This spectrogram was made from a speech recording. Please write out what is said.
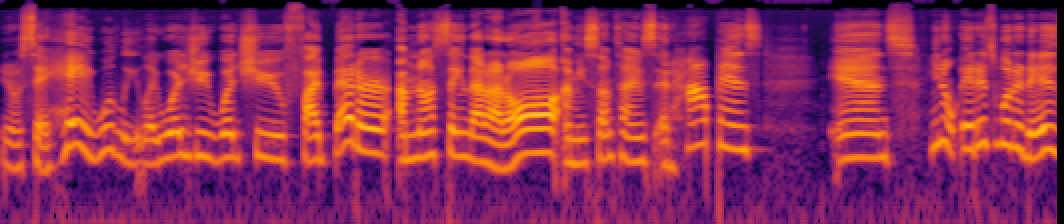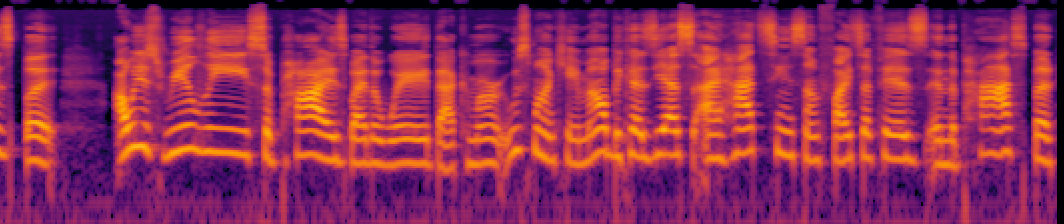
you know, say, hey, Woodley, like, would you, would you fight better? I'm not saying that at all. I mean, sometimes it happens and, you know, it is what it is, but I was just really surprised by the way that Kamaru Usman came out because yes, I had seen some fights of his in the past, but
